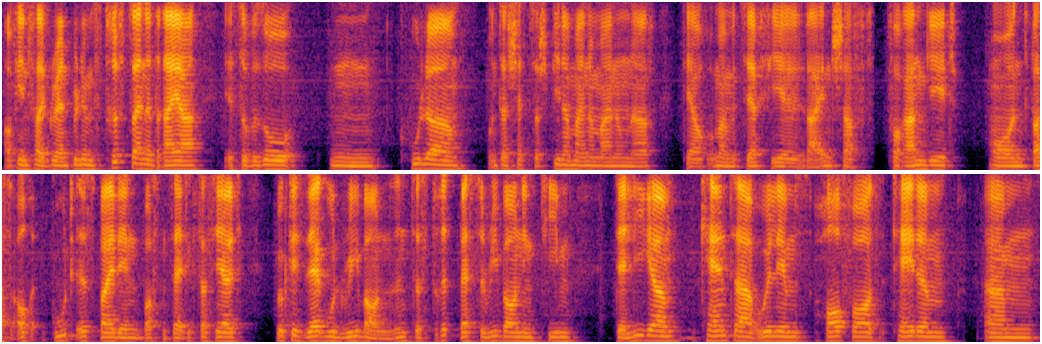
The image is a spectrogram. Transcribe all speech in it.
Auf jeden Fall, Grant Williams trifft seine Dreier, ist sowieso ein cooler, unterschätzter Spieler meiner Meinung nach, der auch immer mit sehr viel Leidenschaft vorangeht. Und was auch gut ist bei den Boston Celtics, dass sie halt wirklich sehr gut rebounden, sind das drittbeste Rebounding-Team der Liga. Cantor, Williams, Horford, Tatum, ähm,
